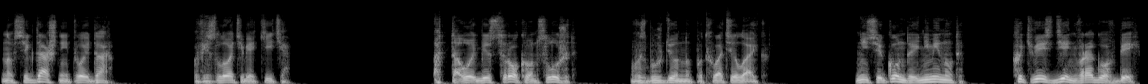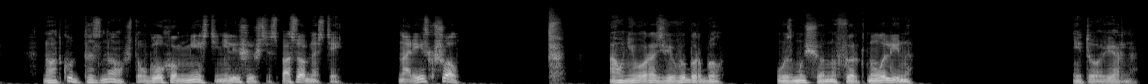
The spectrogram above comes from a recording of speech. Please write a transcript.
Навсегдашний твой дар. Повезло тебе, Китя. Оттого и без срока он служит, — возбужденно подхватил Лайк. Ни секунды и ни минуты. Хоть весь день врагов бей. Но откуда ты знал, что в глухом месте не лишишься способностей? На риск шел? А у него разве выбор был? Возмущенно фыркнула Лина. И то верно.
